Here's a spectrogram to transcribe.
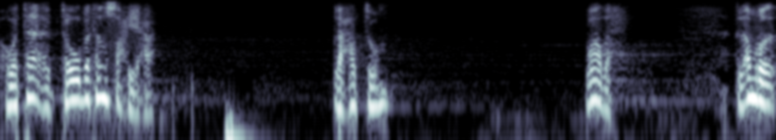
هو تائب توبة صحيحة. لاحظتم؟ واضح. الأمر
